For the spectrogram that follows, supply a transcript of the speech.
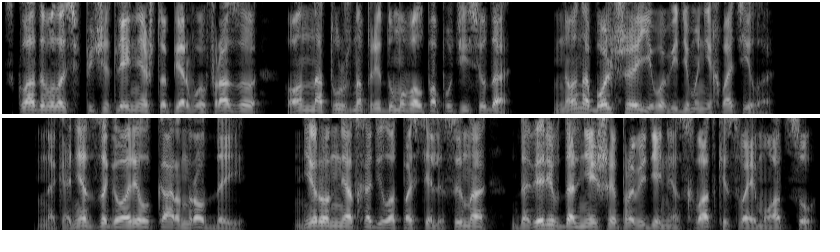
Складывалось впечатление, что первую фразу он натужно придумывал по пути сюда, но на большее его, видимо, не хватило. Наконец заговорил Карн Роддей. Нирон не отходил от постели сына, доверив дальнейшее проведение схватки своему отцу.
